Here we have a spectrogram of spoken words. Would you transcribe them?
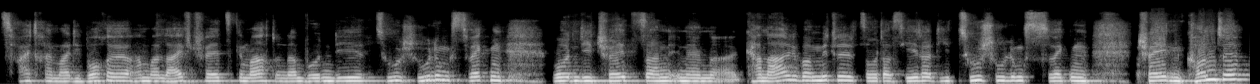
zwei, dreimal die Woche haben wir Live-Trades gemacht und dann wurden die zu Schulungszwecken, wurden die Trades dann in einen äh, Kanal übermittelt, so dass jeder die zu Schulungszwecken traden konnte.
